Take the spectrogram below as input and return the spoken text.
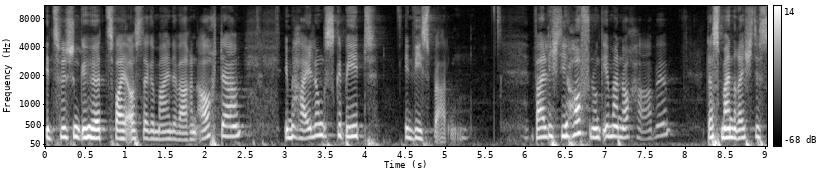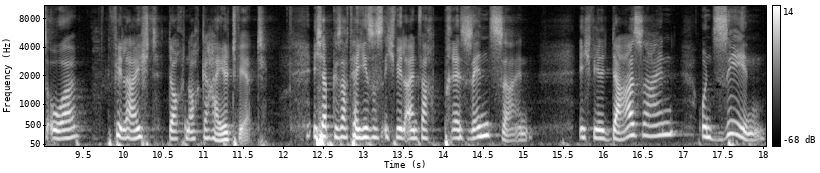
inzwischen gehört, zwei aus der Gemeinde waren auch da, im Heilungsgebet in Wiesbaden weil ich die Hoffnung immer noch habe, dass mein rechtes Ohr vielleicht doch noch geheilt wird. Ich habe gesagt, Herr Jesus, ich will einfach präsent sein. Ich will da sein und sehen,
